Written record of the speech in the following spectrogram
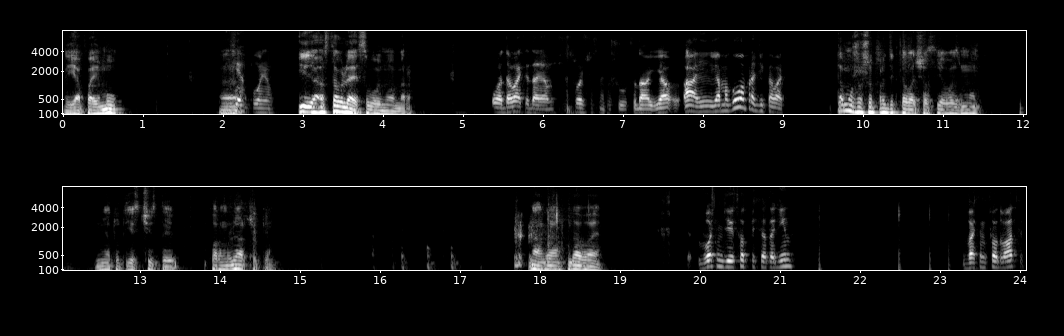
Я пойму. Э, Я понял. и оставляй свой номер. О, давайте, да, я вам свой сейчас напишу сюда. Я... А, я могу вам продиктовать? Да можешь и продиктовать, сейчас я возьму. У меня тут есть чистые формулярчики. Ага, давай. 8 951 820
